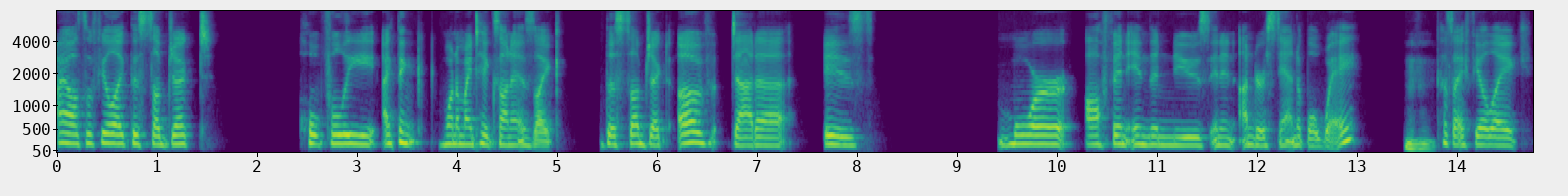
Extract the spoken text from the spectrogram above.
I also feel like this subject, hopefully, I think one of my takes on it is like the subject of data is more often in the news in an understandable way mm-hmm. because I feel like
